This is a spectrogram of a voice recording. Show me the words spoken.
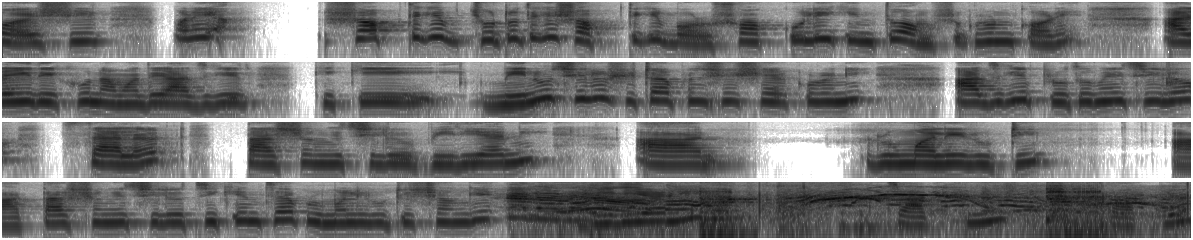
বয়সের মানে সব থেকে ছোটো থেকে সব থেকে বড় সকলেই কিন্তু অংশগ্রহণ করে। আর এই দেখুন আমাদের আজকের কী কী মেনু ছিল সেটা আপনার সাথে শেয়ার করে নিই। আজকে প্রথমেই ছিল স্যালাড তার সঙ্গে ছিল বিরিয়ানি আর রুমালি রুটি। আর তার সঙ্গে ছিল চিকেন চাপ রুমালি রুটির সঙ্গে বিরিয়ানি, চাটনি, পাঁপড়,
